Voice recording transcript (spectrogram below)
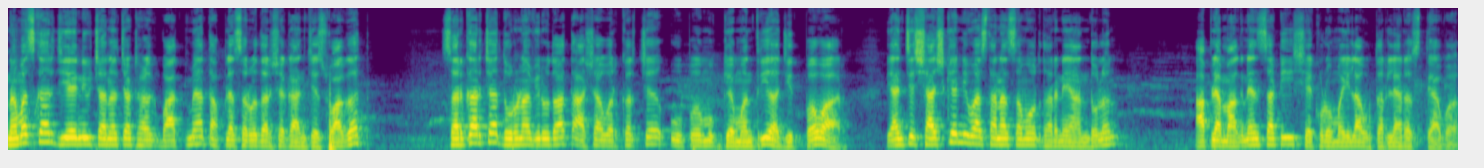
नमस्कार जी एन न्यूज चॅनलच्या ठळक बातम्यात आपल्या सर्व दर्शकांचे स्वागत. सरकारच्या धोरणाविरोधात आशा वर्करचे उपमुख्यमंत्री अजित पवार यांचे शासकीय निवासस्थानासमोर धरणे आंदोलन. आपल्या मागण्यांसाठी शेकडो महिला उतरल्या रस्त्यावर.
